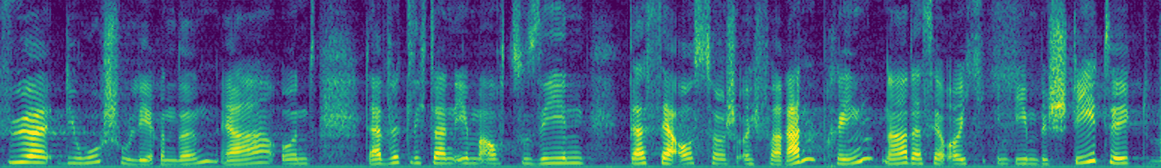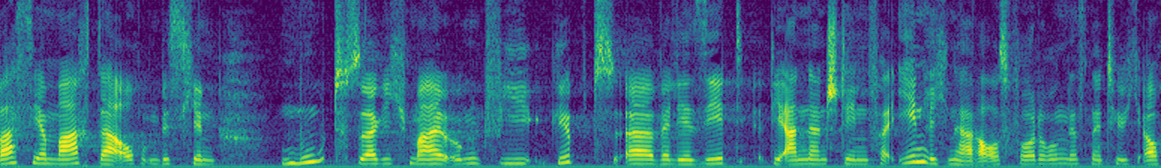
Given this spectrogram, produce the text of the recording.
für die Hochschullehrenden, ja, und da wirklich dann eben auch zu sehen, dass der Austausch euch voranbringt, na, dass er euch in dem bestätigt, was ihr macht, da auch ein bisschen Mut, sage ich mal, irgendwie gibt, äh, weil ihr seht, die anderen stehen vor ähnlichen Herausforderungen. Das ist natürlich auch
